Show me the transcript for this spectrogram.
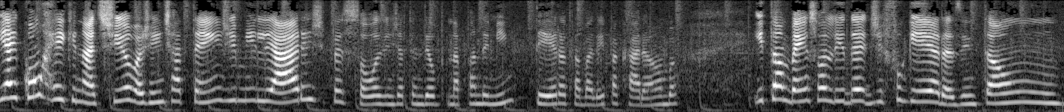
E aí, com o reiki nativo, a gente atende milhares de pessoas. A gente atendeu na pandemia inteira, trabalhei pra caramba. E também sou líder de fogueiras, então,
